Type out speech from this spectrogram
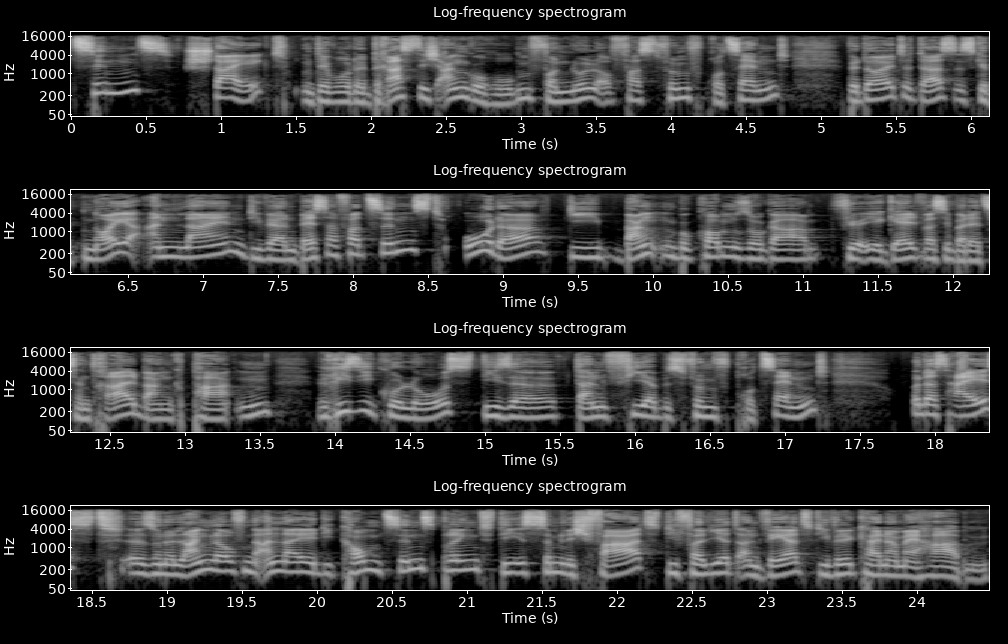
Zins steigt, und der wurde drastisch angehoben, von 0 auf fast 5 Prozent, bedeutet das, es gibt neue Anleihen, die werden besser verzinst, oder die Banken bekommen sogar für ihr Geld, was sie bei der Zentralbank parken, risikolos diese dann 4 bis 5 Prozent. Und das heißt, äh, so eine langlaufende Anleihe, die kaum Zins bringt, die ist ziemlich fad, die verliert an Wert, die will keiner mehr haben.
